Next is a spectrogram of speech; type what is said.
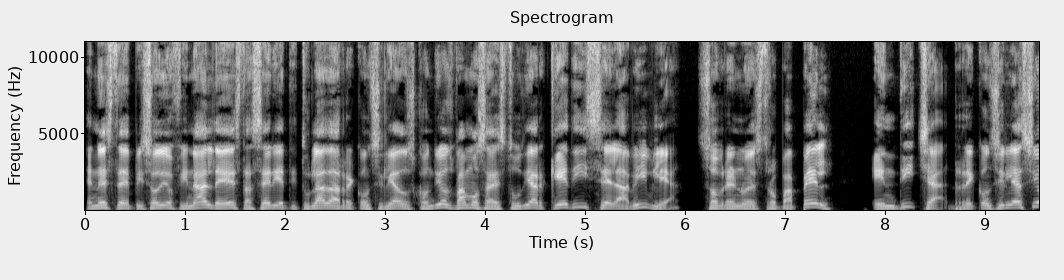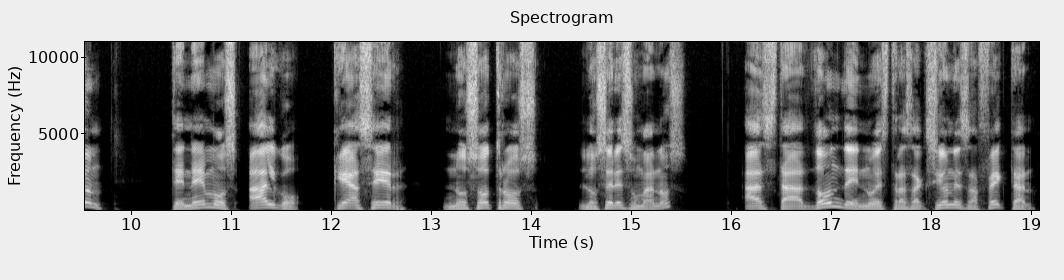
En este episodio final de esta serie titulada Reconciliados con Dios vamos a estudiar qué dice la Biblia sobre nuestro papel en dicha reconciliación tenemos algo que hacer nosotros los seres humanos? ¿Hasta dónde nuestras acciones afectan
